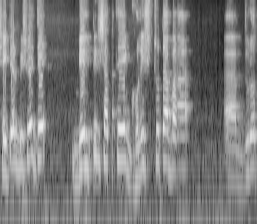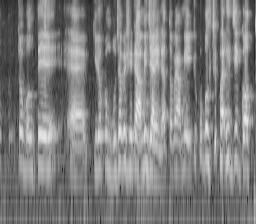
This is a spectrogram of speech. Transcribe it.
সেইটার বিষয়ে যে বিএনপির সাথে ঘনিষ্ঠতা বা দূরত্ব বলতে কীরকম বুঝাবে সেটা আমি জানি না। তবে আমি এইটুকু বলতে পারি যে গত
